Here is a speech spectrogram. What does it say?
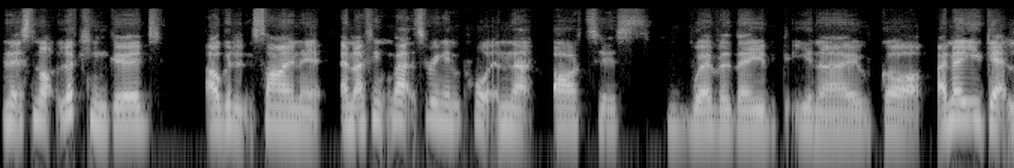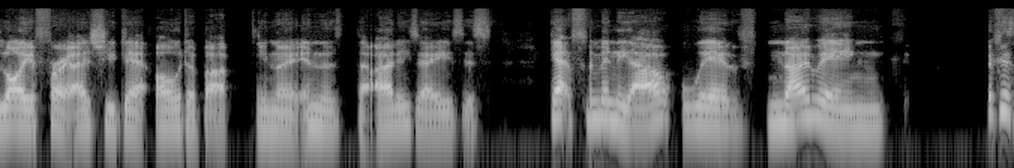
and it's not looking good, I wouldn't sign it. And I think that's really important that artists, whether they've, you know, got I know you get lawyer for it as you get older, but you know, in the, the early days is get familiar with knowing because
